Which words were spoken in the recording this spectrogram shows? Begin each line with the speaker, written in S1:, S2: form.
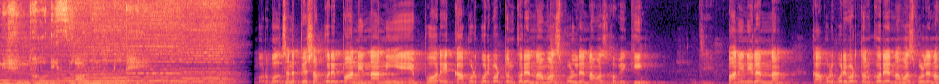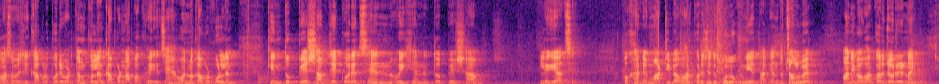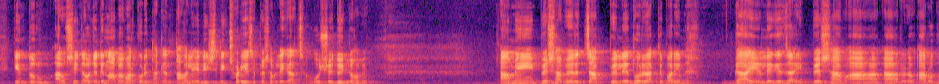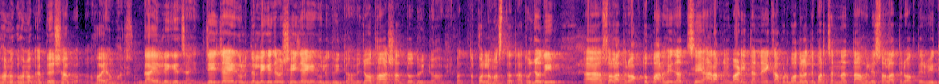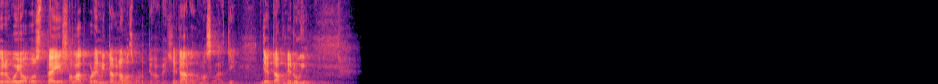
S1: বিশুদ্ধ ইসলামের পথে।
S2: বলছেন, পেশাব করে পানি না নিয়ে পরে কাপড় পরিবর্তন করে নামাজ পড়লে নামাজ হবে কি? জি, পানি নিলেন না, কাপড় পরিবর্তন করে নামাজ পড়লে নামাজ হবে জি কাপড় পরিবর্তন করলেন, কাপড় নাপাক হয়ে গেছে। হ্যাঁ অন্য কাপড় পরলেন। কিন্তু পেশাব যে করেছেন, ওইখানে তো পেশাব লেগে আছে। ওখানে মাটি ব্যবহার করে যদি কুলুক নিয়ে থাকেন, তো চলবে। পানি ব্যবহার করা জরুরি নাই কিন্তু সেটাও যদি না ব্যবহার করে থাকেন তাহলে এদিক সেদিক ছড়িয়েছে পেশাব লেগে আছে। অবশ্যই ধুইতে হবে। আমি পেশাবের চাপ পেলে ধরে রাখতে পারি না। গায়ে লেগে যায়। পেশাব আর আরও ঘন ঘন পেশাব হয় আমার। গায়ে লেগে যায়। যেই জায়গাগুলিতে লেগে যাবে সেই জায়গাগুলি ধুইতে হবে। যথাসাধ্য ধুইতে হবে। ফত্তাকল্লাম আস্তাত যদি আহ, সলাতের রক্ত পার হয়ে যাচ্ছে, আর আপনি বাড়িতে নেই, কাপড় বদলাতে পারছেন না, তাহলে সলাতে রক্তের ভিতরে ওই অবস্থায় সলাৎ পড়ে নিতে হবে, নামাজ পড়তে হবে। সেটা আলাদা মশলা, জি, যেহেতু আপনি রুগী।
